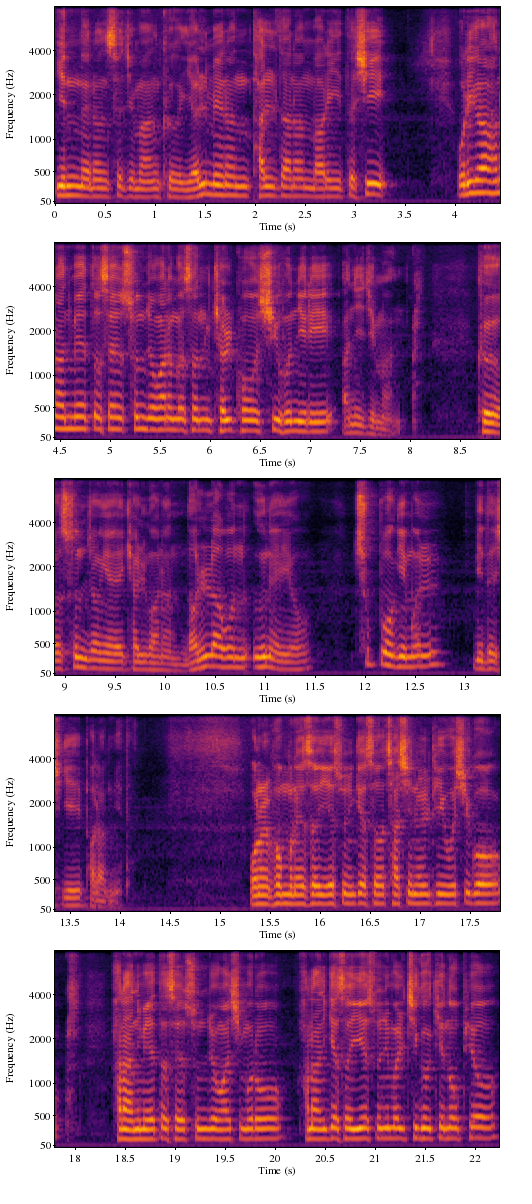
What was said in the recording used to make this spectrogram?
인내는 쓰지만 그 열매는 달다는 말이 있듯이 우리가 하나님의 뜻에 순종하는 것은 결코 쉬운 일이 아니지만 그 순종의 결과는 놀라운 은혜요 축복임을 믿으시기 바랍니다. 오늘 본문에서 예수님께서 자신을 비우시고 하나님의 뜻에 순종하심으로 하나님께서 예수님을 지극히 높여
